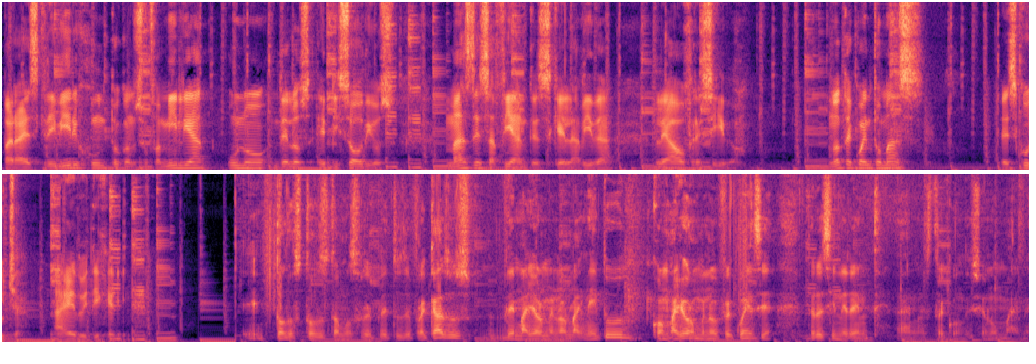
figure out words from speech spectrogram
para escribir junto con su familia uno de los episodios más desafiantes que la vida le ha ofrecido. No te cuento más. Escucha a Edu y Tijerina. Todos, todos estamos repletos de fracasos, de mayor o menor magnitud, con mayor o menor frecuencia, pero es inherente a nuestra condición humana.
